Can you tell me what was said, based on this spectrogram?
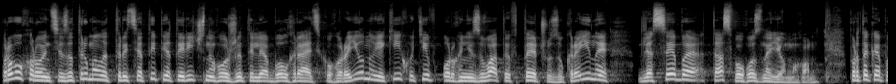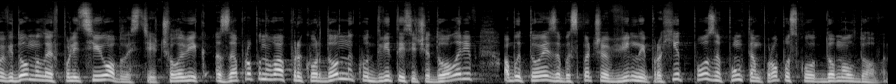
Правоохоронці затримали 35-річного жителя Болградського району, який хотів організувати втечу з України для себе та свого знайомого. Про таке повідомили в поліції області. Чоловік запропонував прикордоннику 2000 доларів, аби той забезпечив вільний прохід поза пунктом пропуску до Молдови.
